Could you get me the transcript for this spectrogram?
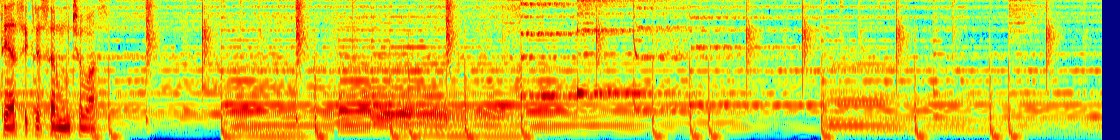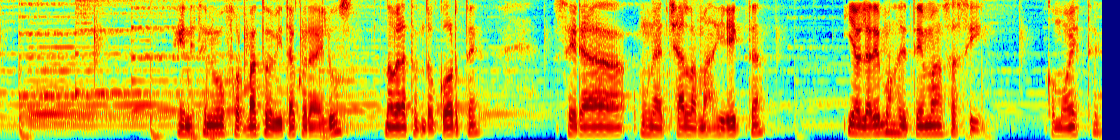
te hace crecer mucho más. En este nuevo formato de Bitácora de Luz no habrá tanto corte, será una charla más directa y hablaremos de temas así, como este,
